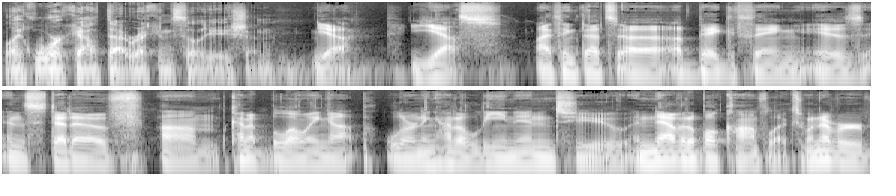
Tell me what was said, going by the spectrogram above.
like work out that reconciliation. Yeah. Yes. I think that's a, a big thing is instead of um, kind of blowing up, learning how to lean into inevitable conflicts. Whenever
